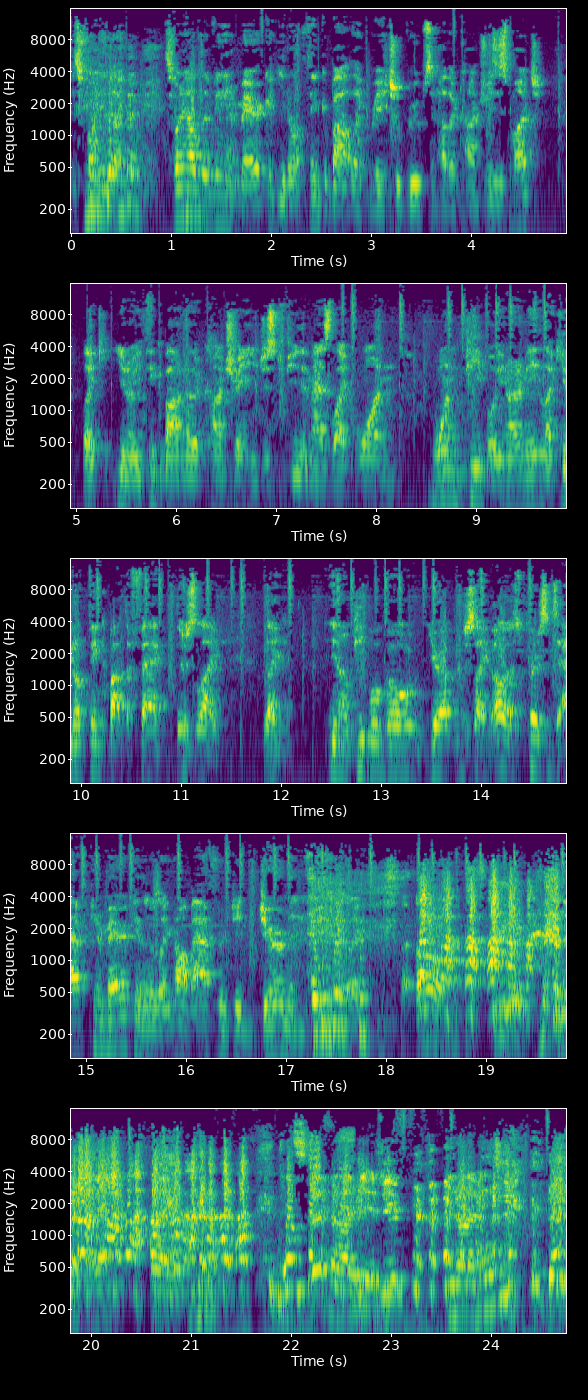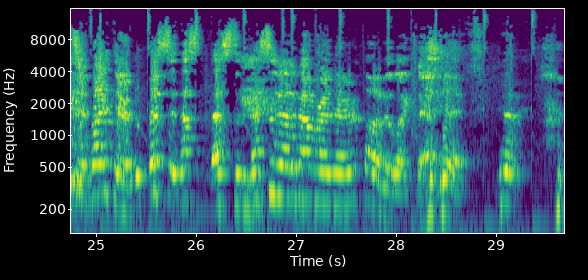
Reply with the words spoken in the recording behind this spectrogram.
It's funny, like it's funny how living in America, you don't think about like racial groups in other countries as much. Like you know, you think about another country and you just view them as like one one people. You know what I mean? Like you don't think about the fact that there's like like you know people go Europe and just like oh this person's African American. There's like no I'm African German. like, oh, you know what I mean? Like, it's different. Like if you you know what I mean? that's it right there. That's it. That's that's the that's it about right there. I never thought of it like that. Yeah. Yeah.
